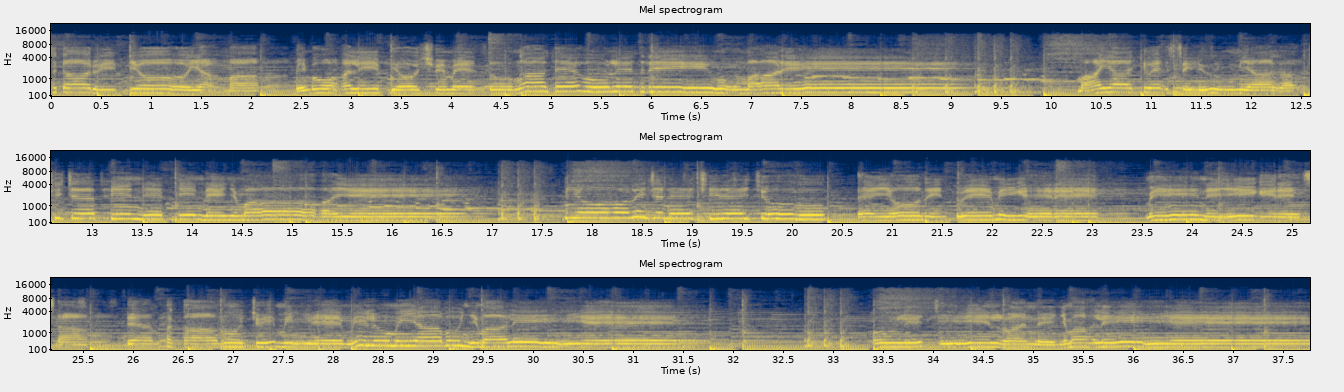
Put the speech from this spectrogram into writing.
စကားတွေပြောရမှာမင်းဘဝအလေးပြောရွှင်မဲ့သူငါတဲ့ကိုလေးတည်းဝင်မာတယ်မာယာကျွဲ့စိတ်လူများကချစ်ချက်ပြင်းနေပြင်းနေညီမရဲ့မျောလင်းချက်နဲ့ချီတဲ့ကျိုးကိုတန်ရုံးစဉ်တွေ့မိခဲ့တယ်မင်းနဲ့ရေးခဲ့တဲ့စာ တံဖခါကိုကြွေးမိတယ်မင်းလိုမရဘူးညီမလေးရဲ့ပုံလေးကြည့်လွမ်းနေညီမလေးရဲ့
